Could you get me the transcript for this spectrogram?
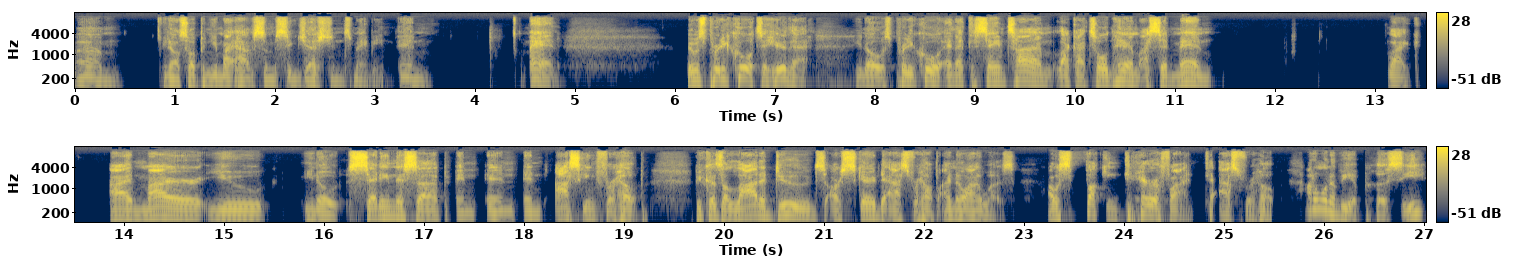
um, you know I was hoping you might have some suggestions maybe. And man it was pretty cool to hear that you know, it was pretty cool. And at the same time, like I told him, I said, man, like I admire you, you know, setting this up and and and asking for help. Because a lot of dudes are scared to ask for help. I know I was. I was fucking terrified to ask for help. I don't want to be a pussy.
